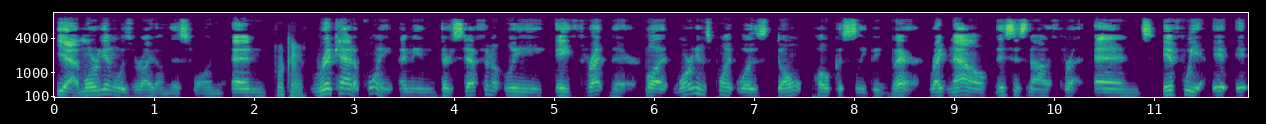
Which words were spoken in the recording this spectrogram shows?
Yeah, Morgan was right on this one, and Okay. Rick had a point. I mean, there's definitely a threat there. But Morgan's point was don't poke a sleeping bear. Right now, this is not a threat. And if we, it, it,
